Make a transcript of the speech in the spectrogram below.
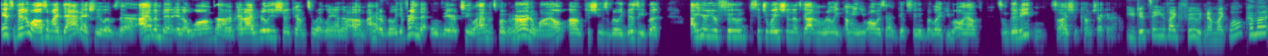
It's been a while. So my dad actually lives there. I haven't been in a long time, and I really should come to Atlanta. Um, I had a really good friend that moved there too. I haven't spoken to her in a while um because she's really busy, but I hear your food situation has gotten really. I mean, you always had good food, but like you all have some good eating. So I should come check it out. You did say you like food. And I'm like, well, come on,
